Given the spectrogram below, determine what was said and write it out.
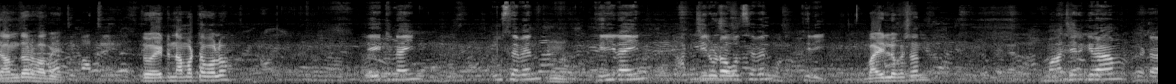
দাম দর হবে। তো একটু নাম্বারটা বলো। Eight nine two seven three nine zero double seven three. বাড়ির লোকেশন? মাঝের গ্রাম এটা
